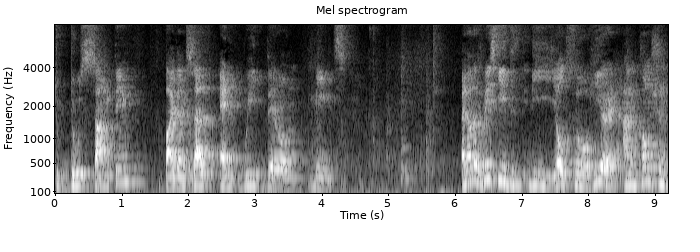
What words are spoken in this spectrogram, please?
to do something by themselves and with their own means. Another risk is the, also here an unconscious,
